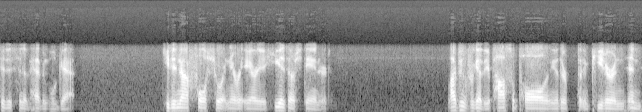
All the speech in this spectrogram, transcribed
citizen of heaven will get. He did not fall short in every area. He is our standard. A lot of people forget the Apostle Paul and the other and Peter, and, and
